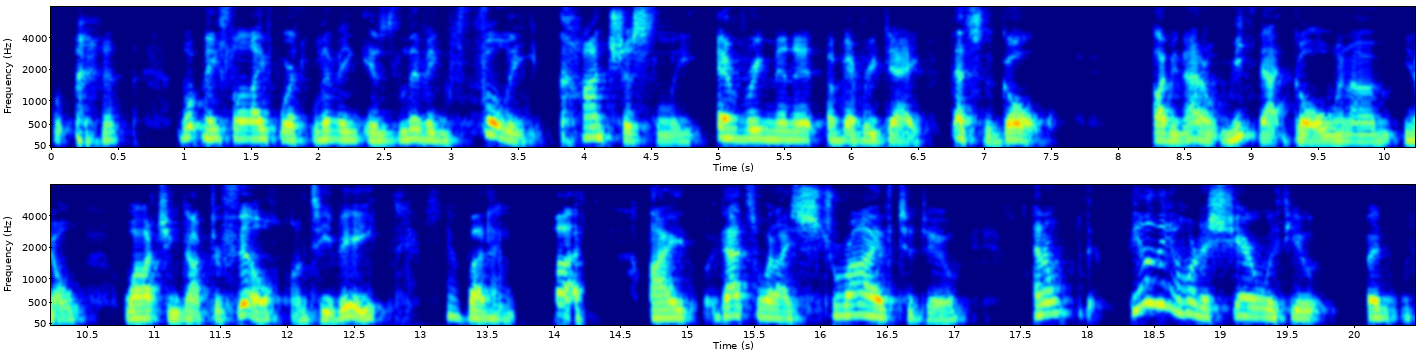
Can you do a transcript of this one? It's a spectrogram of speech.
what makes life worth living is living fully, consciously, every minute of every day. That's the goal. I mean, I don't meet that goal when I'm, you know, watching Dr. Phil on TV, oh, but, but I that's what I strive to do. And I, the other thing I want to share with you, and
